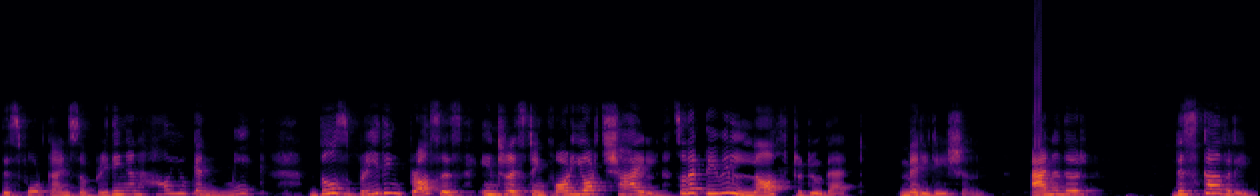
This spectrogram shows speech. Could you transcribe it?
these four kinds of breathing and how you can make those breathing process interesting for your child so that they will love to do that meditation. Another discovery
